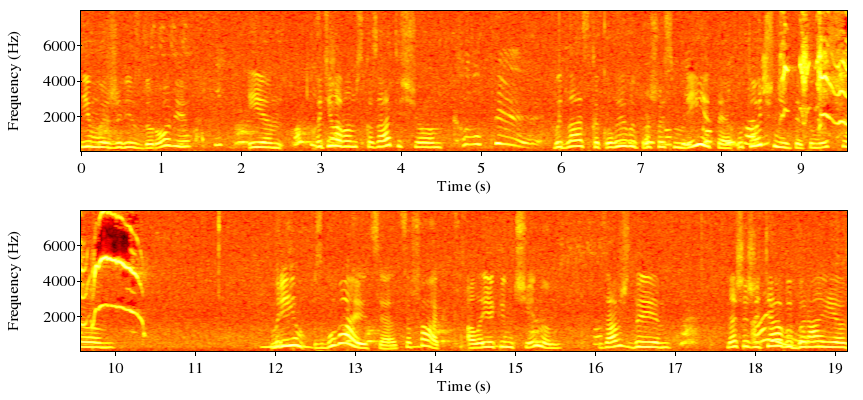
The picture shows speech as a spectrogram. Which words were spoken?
всі ми живі, здорові. І хотіла вам сказати, що Будь ласка, коли ви про щось мрієте, уточнюйте, тому що мрії збуваються, це факт. Але яким чином завжди наше життя вибирає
